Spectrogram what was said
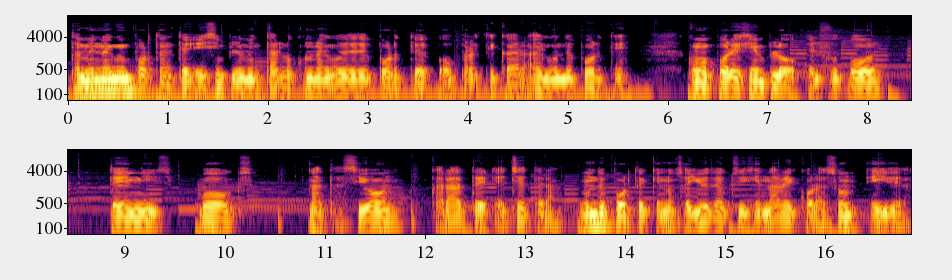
También algo importante es implementarlo con algo de deporte o practicar algún deporte, como por ejemplo el fútbol, tenis, box, natación, karate, etc. Un deporte que nos ayude a oxigenar el corazón e ideas,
